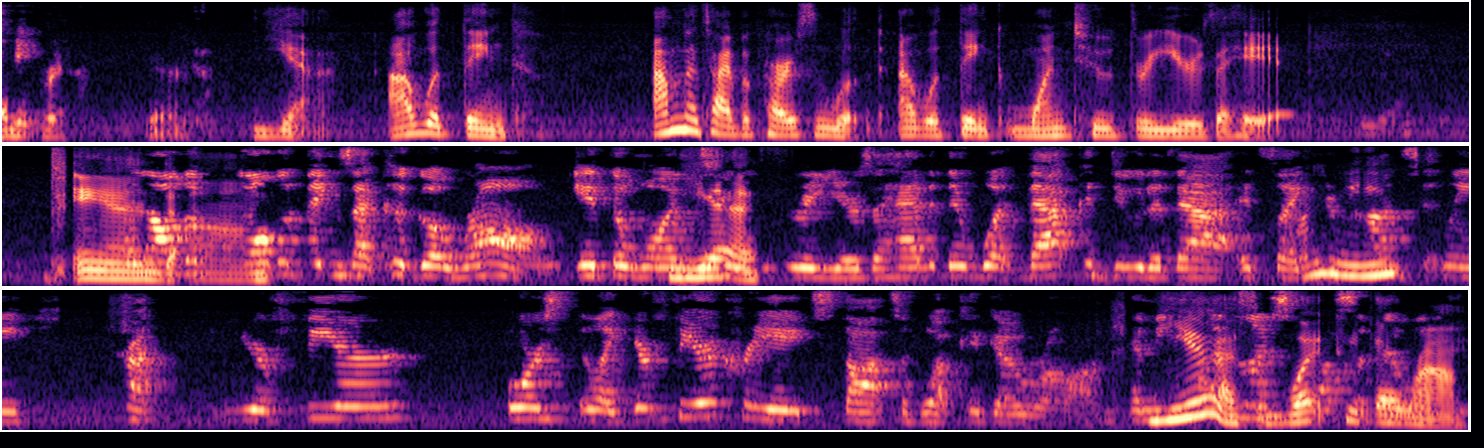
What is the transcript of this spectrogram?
Okay. Over. Yeah. I would think I'm the type of person would I would think one, two, three years ahead. And and all the um all the things that could go wrong at the one, yes. two, three years ahead, and then what that could do to that. It's like you're Mhm. constantly trying. Your fear force like your fear creates thoughts of what could go wrong, and Yes, what could go wrong?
